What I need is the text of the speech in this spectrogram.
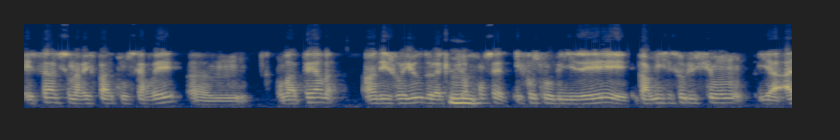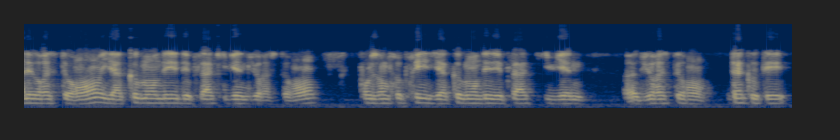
et ça, si on n'arrive pas à le conserver, on va perdre un des joyaux de la culture mm. française. Il faut se mobiliser. Et parmi ces solutions, il y a aller au restaurant, il y a commander des plats qui viennent du restaurant. Pour les entreprises, il y a commander des plats qui viennent euh, du restaurant d'à côté.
